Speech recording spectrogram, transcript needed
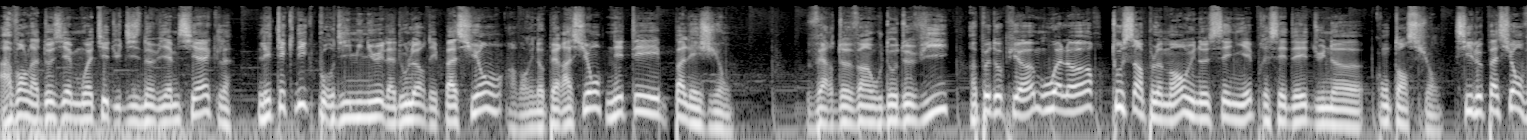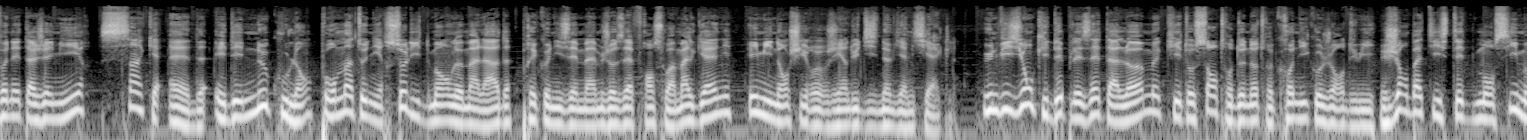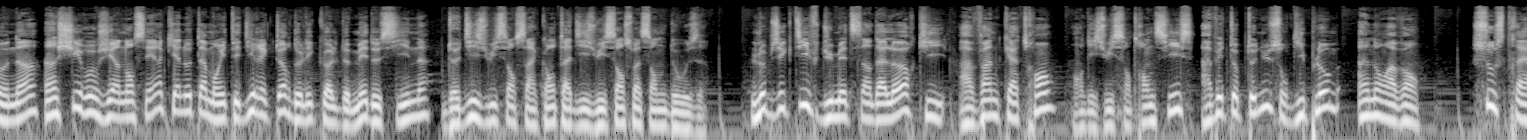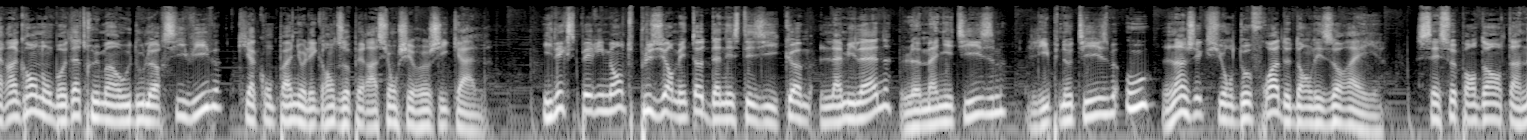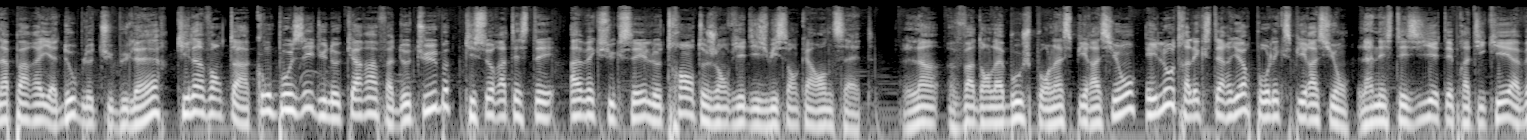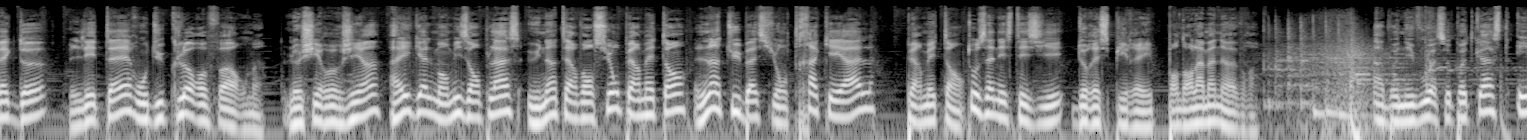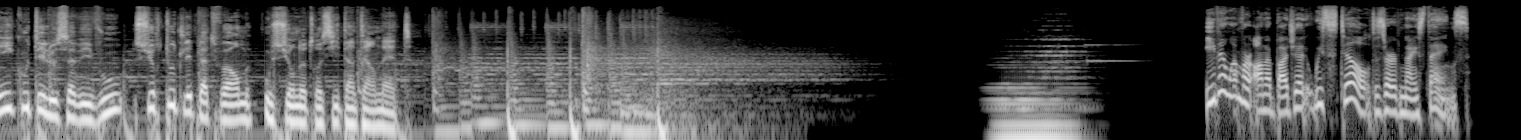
Avant la deuxième moitié du 19e siècle, les techniques pour diminuer la douleur des patients avant une opération n'étaient pas légion. Verre de vin ou d'eau de vie, un peu d'opium ou alors tout simplement une saignée précédée d'une euh, contention. Si le patient venait à gémir, 5 aides et des nœuds coulants pour maintenir solidement le malade, préconisait même Joseph-François Malgaigne, éminent chirurgien du 19e siècle. Une vision qui déplaisait à l'homme qui est au centre de notre chronique aujourd'hui. Jean-Baptiste Edmond Simonin, un chirurgien ancien qui a notamment été directeur de l'école de médecine de 1850 à 1872. L'objectif du médecin d'alors qui, à 24 ans, en 1836, avait obtenu son diplôme un an avant. Soustraire un grand nombre d'êtres humains aux douleurs si vives qui accompagnent les grandes opérations chirurgicales. Il expérimente plusieurs méthodes d'anesthésie comme l'amylène, le magnétisme, l'hypnotisme ou l'injection d'eau froide dans les oreilles. C'est cependant un appareil à double tubulaire qu'il inventa composé d'une carafe à deux tubes qui sera testé avec succès le 30 janvier 1847. L'un va dans la bouche pour l'inspiration et l'autre à l'extérieur pour l'expiration. L'anesthésie était pratiquée avec de l'éther ou du chloroforme. Le chirurgien a également mis en place une intervention permettant l'intubation trachéale, permettant aux anesthésiés de respirer pendant la manœuvre. Abonnez-vous à ce podcast et écoutez Le Savez-vous sur toutes les plateformes ou sur notre site internet. Even when we're on a budget, we still deserve nice things.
